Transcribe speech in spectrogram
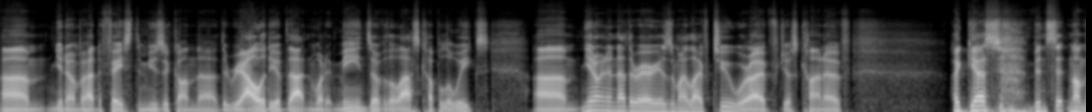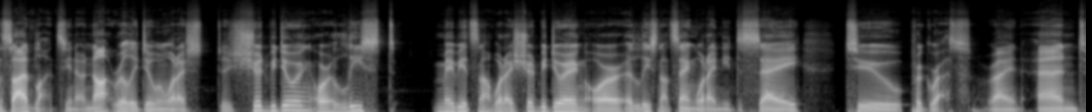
Um, you know, I've had to face the music on the the reality of that and what it means over the last couple of weeks. Um, you know, and in other areas of my life too, where I've just kind of I guess been sitting on the sidelines, you know, not really doing what I sh- should be doing, or at least maybe it's not what I should be doing, or at least not saying what I need to say to progress, right? And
